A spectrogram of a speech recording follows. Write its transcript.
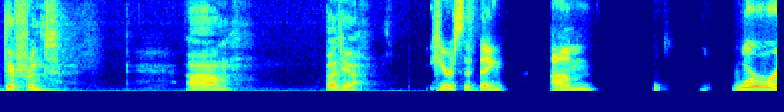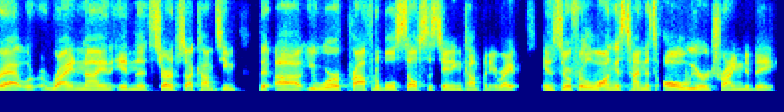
different. Um, but yeah. Here's the thing. Um, where we're at, Ryan and I in the startups.com team, uh, you were a profitable, self-sustaining company, right? And so for the longest time, that's all we were trying to be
